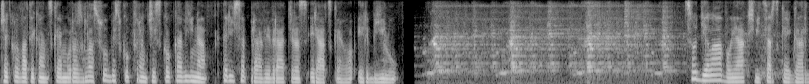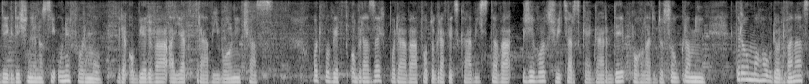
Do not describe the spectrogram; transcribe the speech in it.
Řekl vatikánskému rozhlasu biskup Francesco Cavína, který se právě vrátil z iráckého Irbílu. Co dělá voják švýcarské gardy, když nenosí uniformu, kde obědvá a jak tráví volný čas? Odpověď v obrazech podává fotografická výstava Život švýcarské gardy, pohled do soukromí, kterou mohou do 12.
